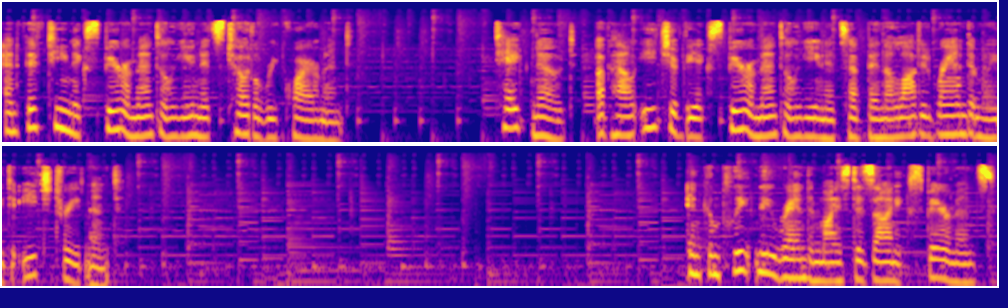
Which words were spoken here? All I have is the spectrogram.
and 15 experimental units total requirement. Take note of how each of the experimental units have been allotted randomly to each treatment. In completely randomized design experiments.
